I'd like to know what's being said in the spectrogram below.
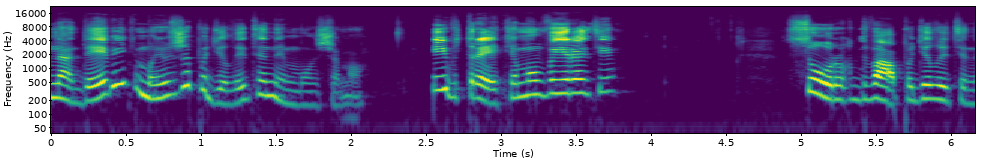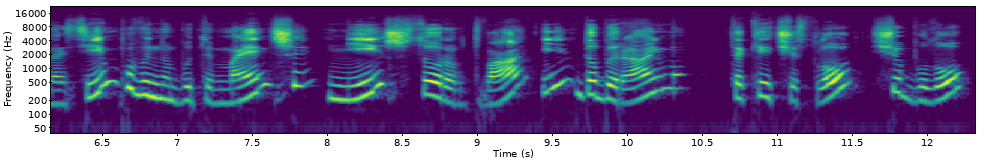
На 9 ми вже поділити не можемо. І в третьому виразі 42 поділити на 7 повинно бути менше, ніж 42, і добираємо таке число, щоб було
